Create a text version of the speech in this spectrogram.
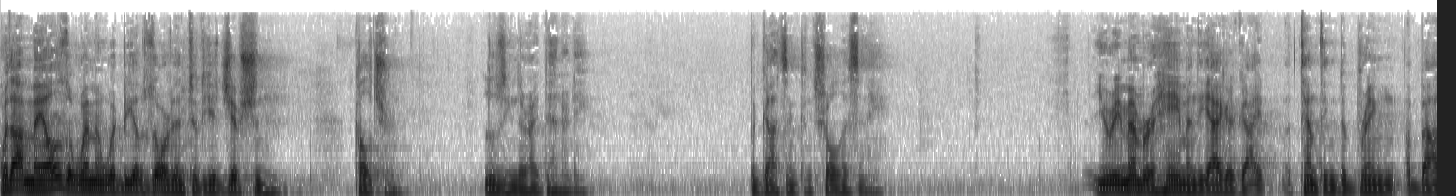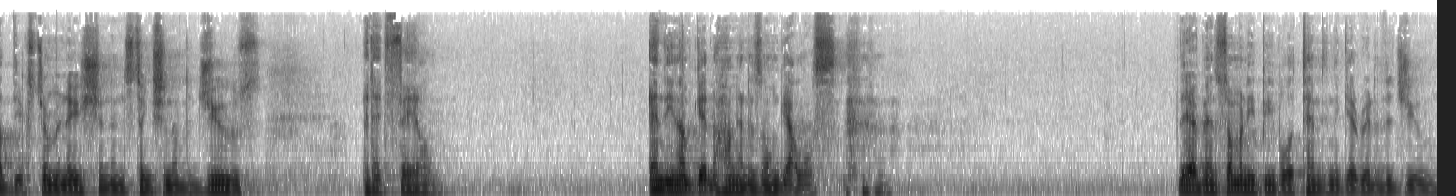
Without males, the women would be absorbed into the Egyptian culture, losing their identity. But God's in control, isn't He? You remember Haman the Agagite attempting to bring about the extermination and extinction of the Jews, and it failed, ending up getting hung on his own gallows. there have been so many people attempting to get rid of the Jew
